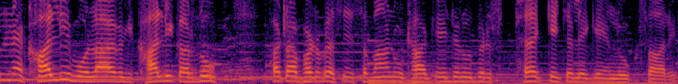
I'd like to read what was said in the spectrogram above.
उनने खाली बोला है कि खाली कर दो। फटाफट वैसे सामान उठा के इधर उधर फेंक के चले गए लोग सारे।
